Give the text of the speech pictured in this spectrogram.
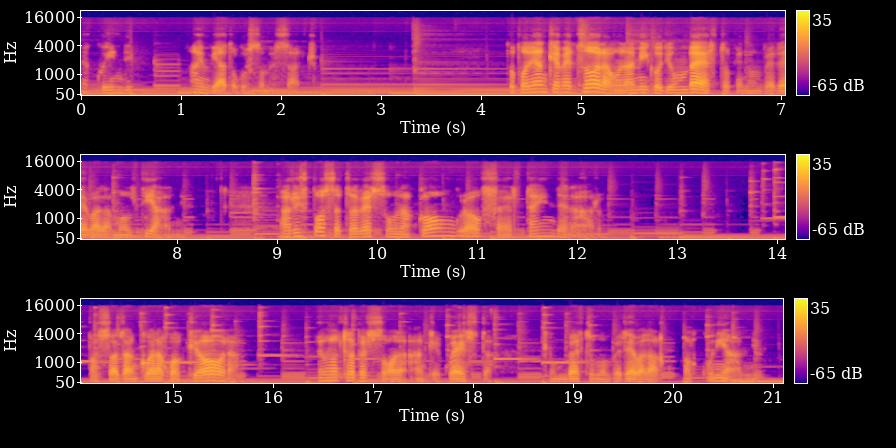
e quindi ha inviato questo messaggio. Dopo neanche mezz'ora un amico di Umberto, che non vedeva da molti anni, ha risposto attraverso una congrua offerta in denaro. Passata ancora qualche ora e un'altra persona, anche questa, che Umberto non vedeva da alcuni anni,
